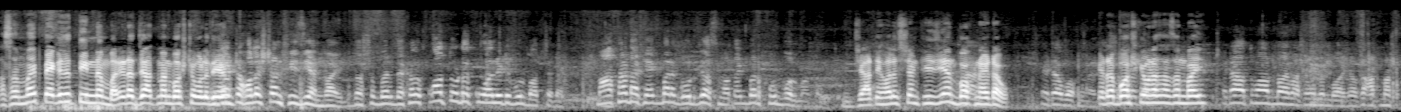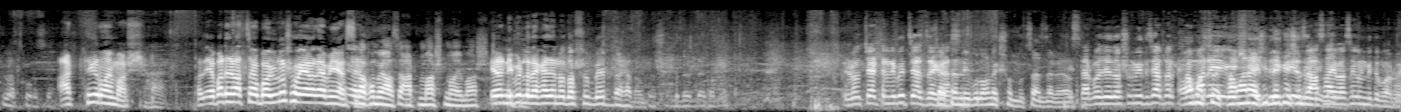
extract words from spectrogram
হাসান ভাই প্যাকেজের তিন নাম্বার এটা জাতমান বয়সটা বলে দিয়ে এটা একটা হলস্টাইন ফিজিয়ান ভাই। দর্শক ভাই দেখা কতটা কোয়ালিটি ফুল বাচ্চাটা। মাথাটাকে একবার গর্জিয়াস মাথা একবার ফুটবল মাথা। জাতি হলস্টাইন ফিজিয়ান বক না এটাও। এটা বকনা এটা বয়স কেমন আছে হাসান ভাই? এটা তোমার নয় মাসের মতন বয়স আছে আট মাস প্লাস করেছে। আট থেকে নয় মাস। আচ্ছা, এবারে বাচ্চার বয়সগুলো সবাই আমি আছে। এরকমই আছে আট মাস নয় মাস। এটা নিপিলটা দেখা যায় না দর্শকদের। দেখা দাও দর্শকদের দেখা দাও এটা হচ্ছে একটা নিবে চার জায়গা চারটা নিপুল অনেক সুন্দর চার জায়গায় আছে। তারপর যে দর্শক নিতে চায় আপনার খামারে খামারে এসে দেখে যাচাই বাছাই করে নিতে পারবে।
